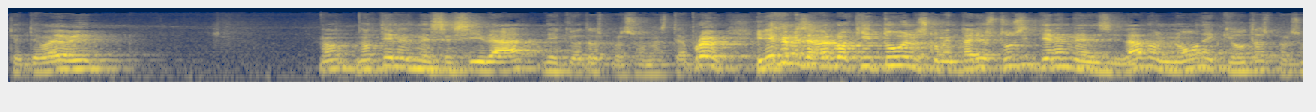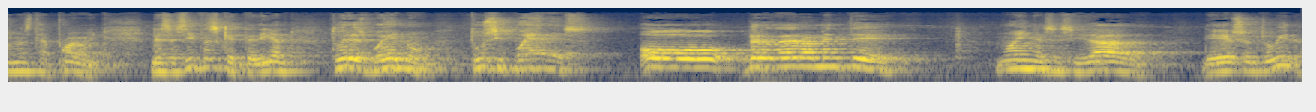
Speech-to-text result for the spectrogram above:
Que te vaya bien. ¿No? no tienes necesidad de que otras personas te aprueben. Y déjame saberlo aquí tú en los comentarios, tú si tienes necesidad o no de que otras personas te aprueben. Necesitas que te digan, tú eres bueno, tú sí puedes. O verdaderamente no hay necesidad de eso en tu vida.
